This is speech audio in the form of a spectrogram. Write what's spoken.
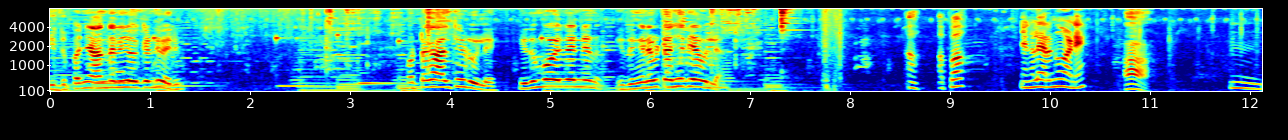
ഇതിപ്പോ ഞാൻ തന്നെ ചോദിക്കേണ്ടി വരും. മുട്ട കാലത്ത് ഇടൂലേ? ഇതും പോയത് തന്നെയാണ്. ഇതിങ്ങനെ വിട്ടാൽ ശരിയാവില്ല. ആ അപ്പാ ഞങ്ങൾ ഇറങ്ങുവാണേ. ആ. ഉം.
